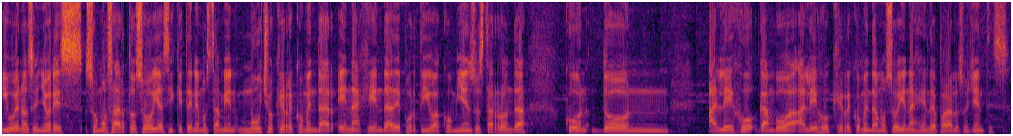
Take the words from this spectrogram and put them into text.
Y bueno, señores, somos hartos hoy, así que tenemos también mucho que recomendar en Agenda Deportiva. Comienzo esta ronda con don Alejo Gamboa. Alejo, ¿qué recomendamos hoy en Agenda para los oyentes?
